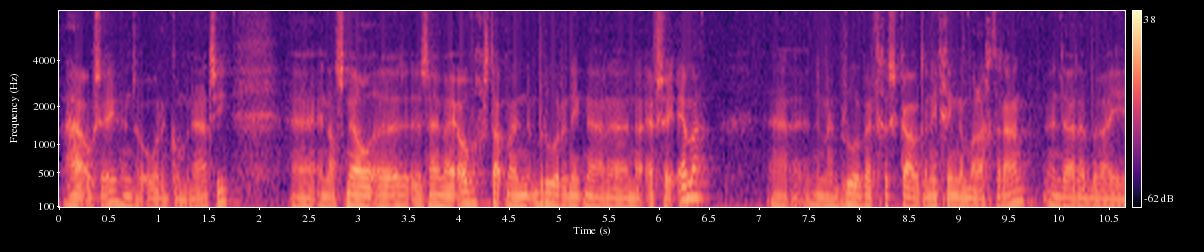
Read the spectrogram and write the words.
HOC, Hunzo Oring Combinatie. En dan snel zijn wij overgestapt, mijn broer en ik, naar, naar FC Emmen. Mijn broer werd gescout en ik ging er maar achteraan. En daar hebben wij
